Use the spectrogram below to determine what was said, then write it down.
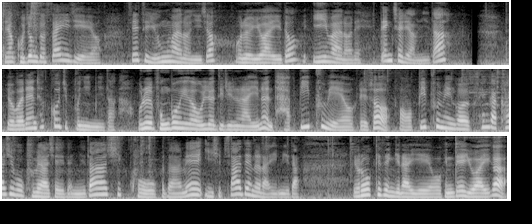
그냥 그 정도 사이즈예요. 세트 6만원이죠. 오늘 이 아이도 2만원에 땡처리합니다. 요번엔 흑고지뿐입니다. 오늘 봉봉이가 올려드리는 아이는 다 B품이에요. 그래서 어, B품인 거 생각하시고 구매하셔야 됩니다. 19, 그 다음에 24 되는 아이입니다. 이렇게 생긴 아이예요. 근데 이 아이가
